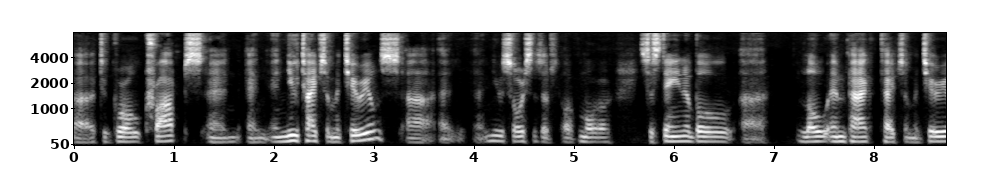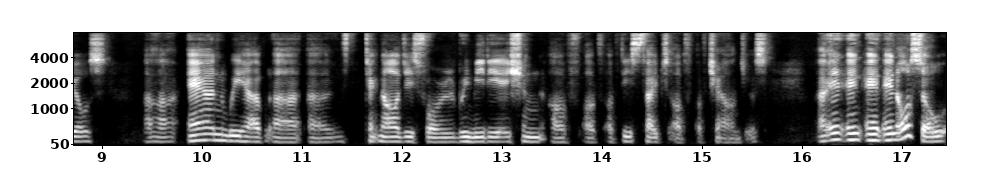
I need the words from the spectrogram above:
uh, to grow crops and, and, and new types of materials, uh, new sources of, of more sustainable, low impact types of materials. Uh, and we have uh, uh, technologies for remediation of, of, of, these types of, of challenges. And, and, and also,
